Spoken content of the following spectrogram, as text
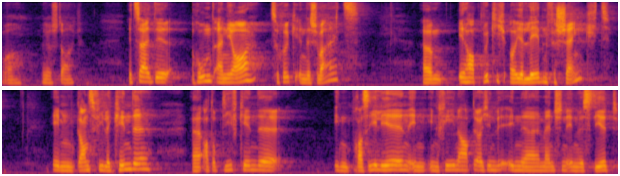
Wow, sehr stark. Jetzt seid ihr rund ein Jahr zurück in der Schweiz. Ähm, ihr habt wirklich euer Leben verschenkt. Eben ganz viele Kinder, äh, Adoptivkinder in Brasilien, in, in China habt ihr euch in, in äh, Menschen investiert.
